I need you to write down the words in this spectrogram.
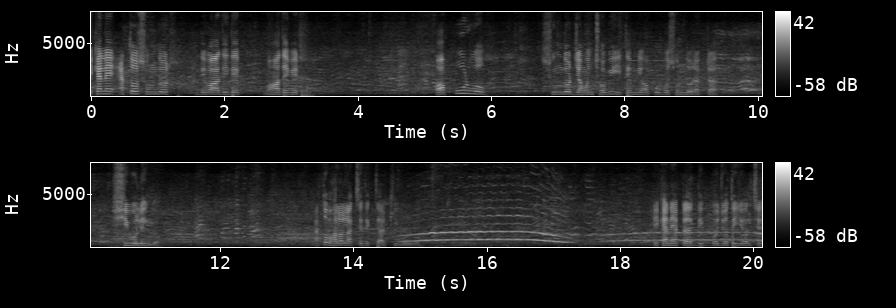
এখানে এত সুন্দর দেবাদিদেব মহাদেবের অপূর্ব সুন্দর যেমন ছবি, তেমনি অপূর্ব সুন্দর একটা শিবলিঙ্গ। এত ভালো লাগছে দেখতে, আর কি বলব? এখানে একটা দিব্য জ্যোতি জ্বলছে।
